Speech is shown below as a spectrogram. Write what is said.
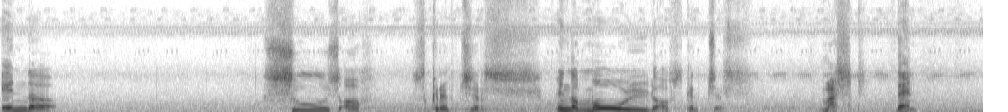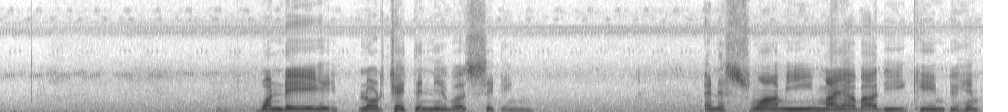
in the shoes of scriptures, in the mold of scriptures. Must. Then, one day, Lord Chaitanya was sitting and a Swami Mayavadi came to him.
